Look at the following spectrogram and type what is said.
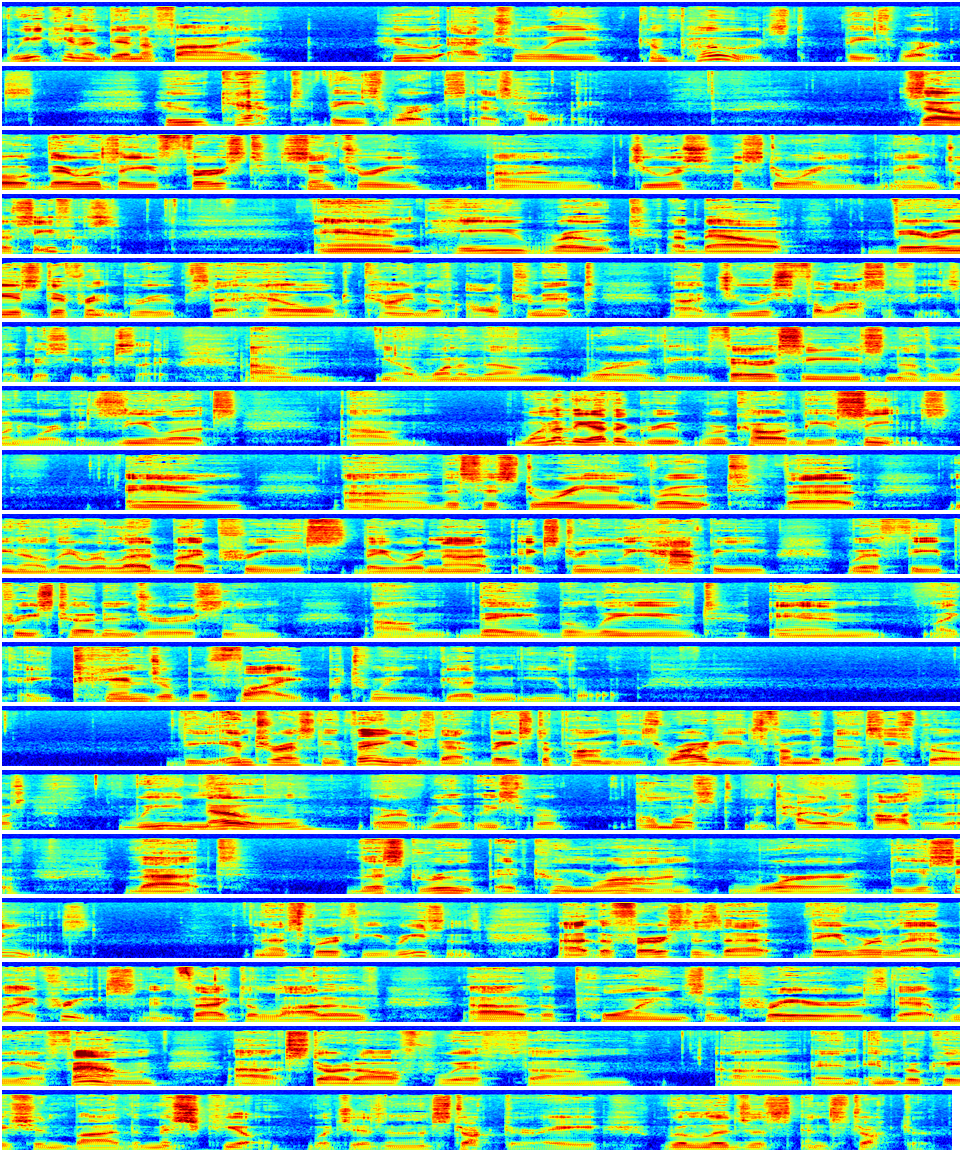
we can identify who actually composed these works, who kept these works as holy. So there was a first century uh, Jewish historian named Josephus, and he wrote about various different groups that held kind of alternate uh, Jewish philosophies, I guess you could say. Um, you know, one of them were the Pharisees, another one were the Zealots. Um, one of the other group were called the Essenes. And uh, this historian wrote that, you know, they were led by priests. They were not extremely happy with the priesthood in Jerusalem. Um, they believed in like a tangible fight between good and evil the interesting thing is that based upon these writings from the Dead Sea Scrolls, we know, or we at least were almost entirely positive, that this group at Qumran were the Essenes. And that's for a few reasons. Uh, the first is that they were led by priests. In fact, a lot of uh, the poems and prayers that we have found uh, start off with um, uh, an invocation by the Mishkil, which is an instructor, a religious instructor.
